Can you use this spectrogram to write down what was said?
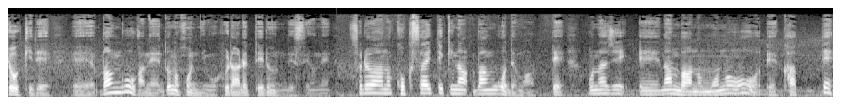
表記でえー、番号がねどの本にも振られてるんですよね。それはあの国際的な番号でもあって同じ、えー、ナンバーのものを、えー、買って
